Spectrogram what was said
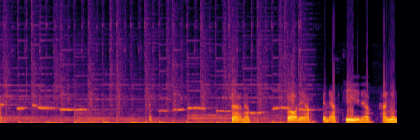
ครับอ่านะครับ ก็เนะครับเป็นแอปที่นะครับหาเงิน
